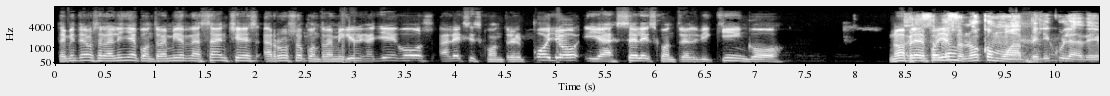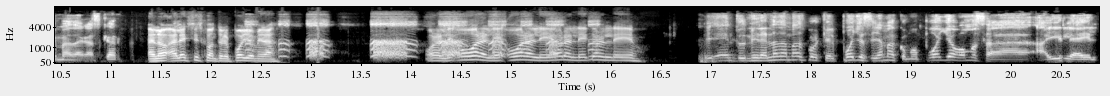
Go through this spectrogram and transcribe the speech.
También tenemos a la niña contra Mirna Sánchez, a Russo contra Miguel Gallegos, Alexis contra el Pollo y a Celex contra el Vikingo. ¿No va a pelear el Eso me Pollo? sonó como a película de Madagascar. Ah, no, Alexis contra el Pollo, mira. Órale, órale, órale, órale, órale. Bien, pues mira, nada más porque el pollo se llama como pollo, vamos a, a irle a él.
